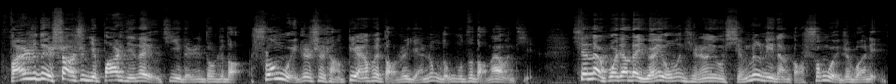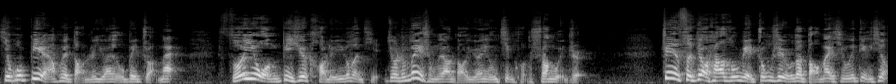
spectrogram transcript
凡是对上世纪八十年代有记忆的人都知道，双轨制市场必然会导致严重的物资倒卖问题。现在国家在原油问题上用行政力量搞双轨制管理，几乎必然会导致原油被转卖。所以我们必须考虑一个问题，就是为什么要搞原油进口的双轨制？这次调查组给中石油的倒卖行为定性，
